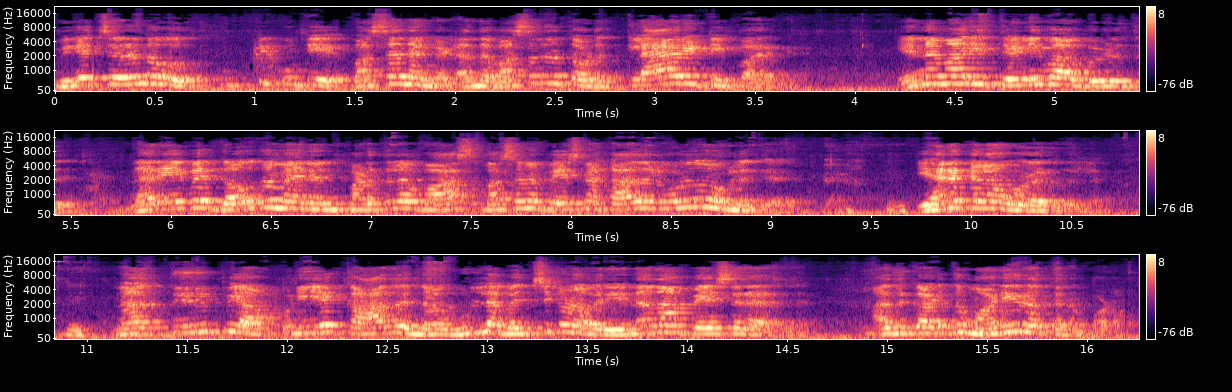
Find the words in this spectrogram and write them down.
மிகச்சிறந்த ஒரு குட்டி குட்டி வசனங்கள். அந்த வசனத்தோட கிளாரிட்டி பாருங்க. என்ன மாதிரி தெளிவா விழுது? நிறைய பேர் கௌதம் மேனன் படத்துல வாஸ் வசனம் பேசினா காதல் விழுது உங்களுக்கு? எனக்கெல்லாம் உழறது இல்ல நான் திருப்பி அப்படியே காதல் நான் உள்ள வச்சுக்கணும் அவர் என்னதான் பேசுறாருன்னு. அதுக்கு அடுத்து மணிரத்னம் படம்.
